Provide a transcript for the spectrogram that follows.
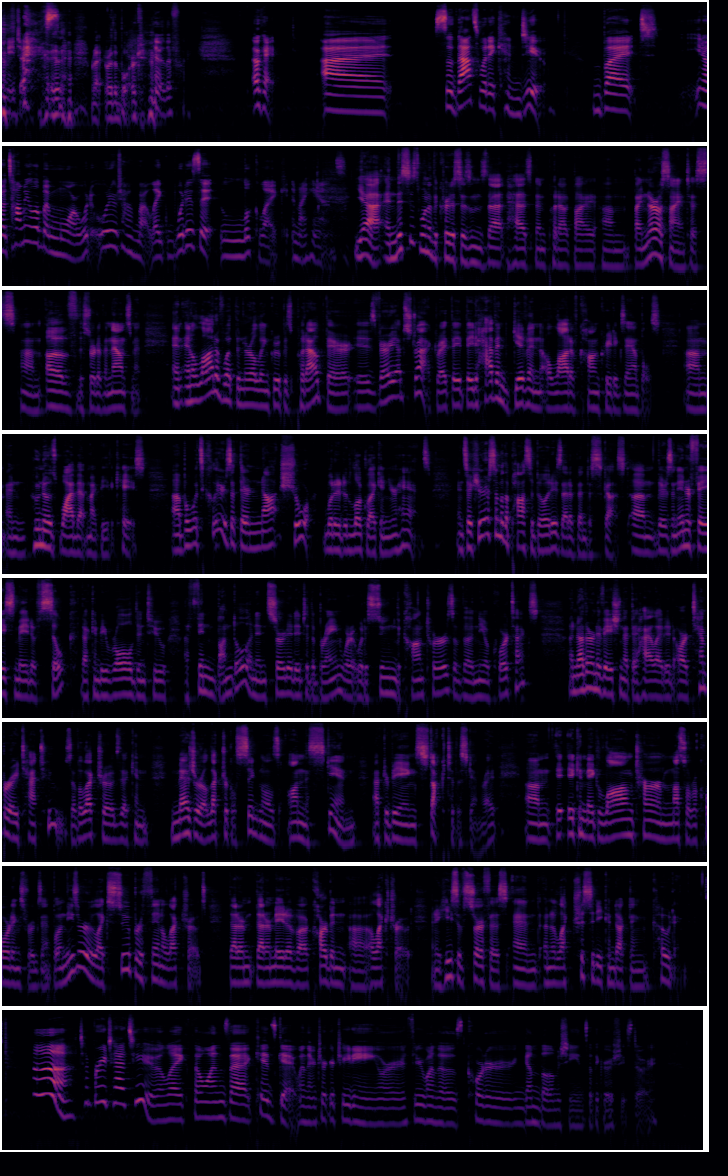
the Matrix. right, or the Borg. or the Borg. Okay. Uh, so that's what it can do. But you know, tell me a little bit more. What, what are you talking about? Like, what does it look like in my hands? Yeah, and this is one of the criticisms that has been put out by um, by neuroscientists um, of the sort of announcement. And, and a lot of what the Neuralink group has put out there is very abstract, right? They, they haven't given a lot of concrete examples, um, and who knows why that might be the case. Uh, but what's clear is that they're not sure what it would look like in your hands. And so here are some of the possibilities that have been discussed. Um, there's an interface made of silk that can be rolled into a thin bundle and inserted into the brain where it would assume the contours of the neocortex. Another innovation that they highlighted are temporary tattoos of electrodes that can measure electrical signals on the skin after being stuck to the skin, right? Um, it, it, can make long-term muscle recordings, for example, and these are like super thin electrodes that are that are made of a carbon uh, electrode, an adhesive surface, and an electricity conducting coating. Ah, temporary tattoo, like the ones that kids get when they're trick or treating or through one of those quarter gumball machines at the grocery store.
